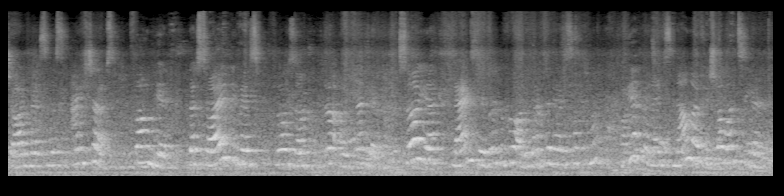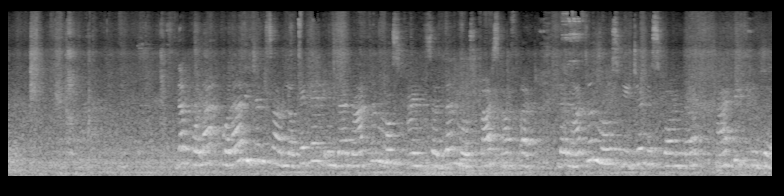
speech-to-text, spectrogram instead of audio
short grasses and shrubs. Found here, the soil remains frozen throughout the year. So here, plants able to grow other than as of now. Dear parents, now I will show one scenario. The polar, polar regions are located in the northernmost and southernmost parts of Earth. The northernmost region is called the Arctic region.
